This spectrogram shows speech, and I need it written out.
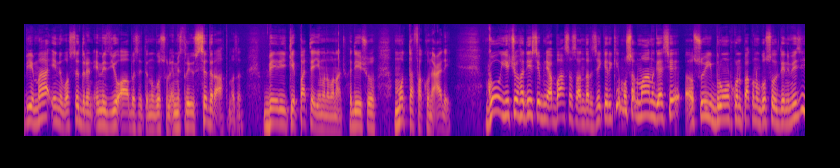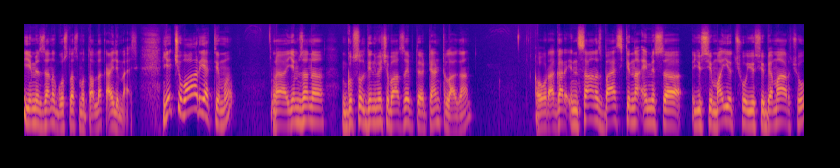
بیما اِن و صدرِن أمِس دِیِو آبہٕ سۭتۍ غسُل أمِس ترٲیِو سِدر اَتھ منٛز بیری کہِ پتے یِمن وَنان چھُ حدیٖث چھُ مُتفقُن علی گوٚو یہِ چھُ حدیٖث اِبنہِ عباسس انٛدر ذِکِر کہِ مُسلمان گژھِ سُے برونٛٹھ کُن پَکُن غسُل دِنہٕ وِزِ ییٚمِس زَن غسلس مُتعلق علم آسہِ ییٚتہِ چھِ واریاہ تِمہٕ یِم زَن غسُل دِنہٕ وِزِ چھِ باضٲبطہٕ ٹٮ۪نٹ لاگان اور اگر اِنسانَس باسہِ کہِ نہ أمِس یُس یہِ میت چھُ، یُس یہِ بٮ۪مار چھُ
